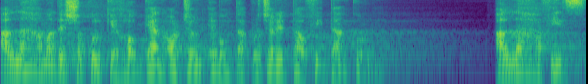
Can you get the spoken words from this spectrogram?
আল্লাহ আমাদের সকলকে হক, জ্ঞান অর্জন এবং তা প্রচারের তাওফিক দান করুন। আল্লাহ হাফিজ।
